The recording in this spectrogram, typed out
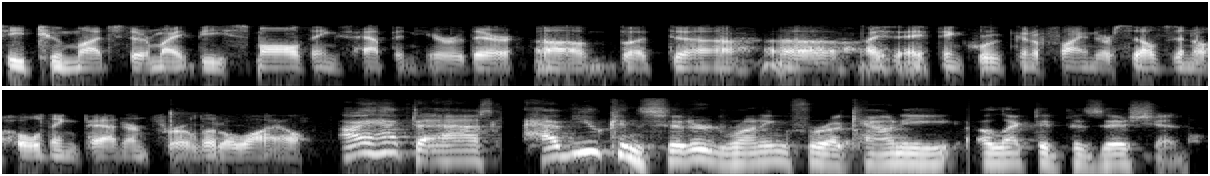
see too much. There might be small things happen here or there, um, but uh, uh, I, I, think we're going to find ourselves in a holding pattern for a little while. I have to ask: Have you considered running for a county elected position?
